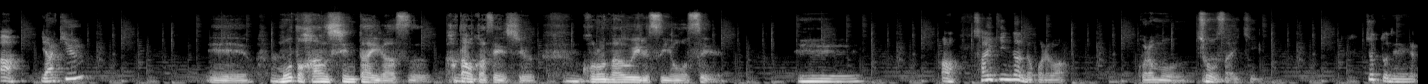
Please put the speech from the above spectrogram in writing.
あ、野球、えーうん元阪神タイガース、片岡選手、うんコロナウイルス陽性。へえ。あ、最近なんだ、これは？これはもう超最近。ちょっとね、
